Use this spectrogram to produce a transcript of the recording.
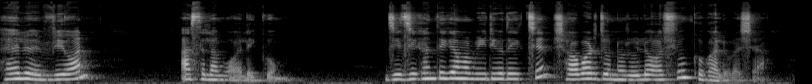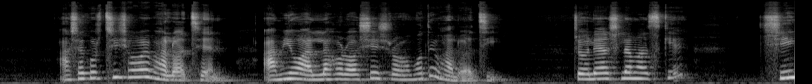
হ্যালো এভরিওয়ান, আসসালামু আলাইকুম। যে যেখান থেকে আমার ভিডিও দেখছেন, সবার জন্য রইল অসংখ্য ভালোবাসা। আশা করছি সবাই ভালো আছেন। আমিও আল্লাহর অশেষ রহমতে ভালো আছি। চলে আসলাম আজকে শিং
